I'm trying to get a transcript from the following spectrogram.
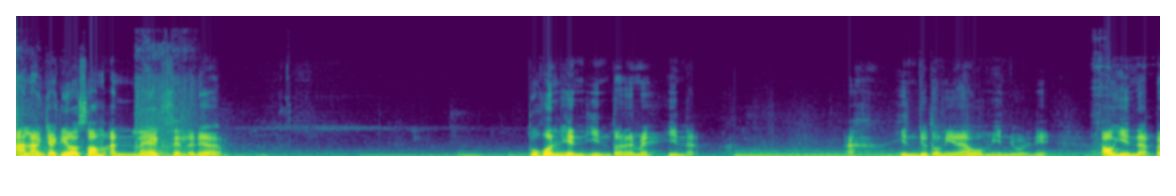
อะหลังจากที่เราซ่อมอันแรกเสร็จแล้วเนี่ย ทุกคนเห็นหินตัวนั้นไหมหินอะอะหินอยู่ตรงนี้นะผมหินอยู่ตรงนี้ เอาหินอะไป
